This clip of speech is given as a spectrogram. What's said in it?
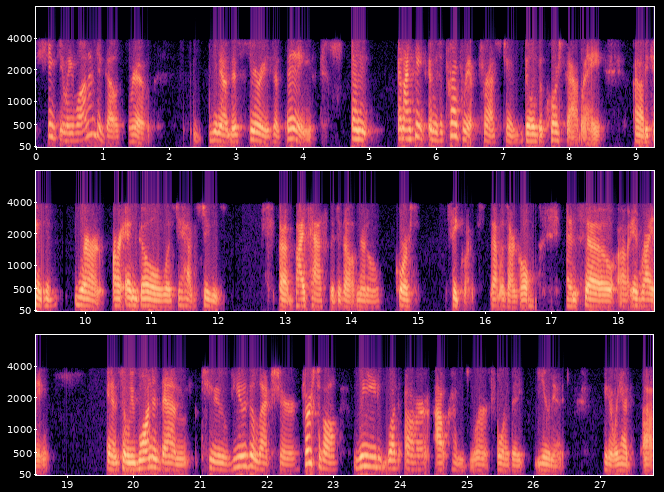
thinking we want them to go through, you know, this series of things, and and I think it was appropriate for us to build the course that way uh, because of where our, our end goal was to have students uh, bypass the developmental course sequence. That was our goal, and so uh, in writing. And so we wanted them to view the lecture, first of all, read what our outcomes were for the unit. You know, we had uh,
